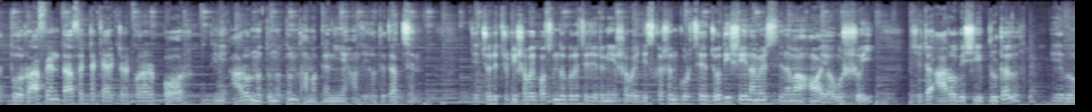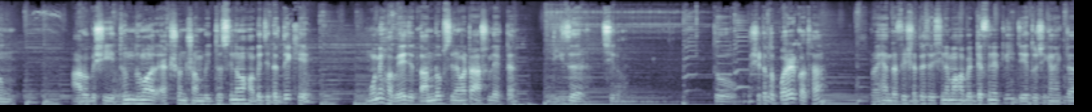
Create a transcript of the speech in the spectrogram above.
এত রাফ অ্যান্ড টাফ একটা ক্যারেক্টার করার পর তিনি আরও নতুন নতুন ধামাকা নিয়ে হাজির হতে যাচ্ছেন। যে চরিত্রটি সবাই পছন্দ করেছে, যেটা নিয়ে সবাই ডিসকাশন করছে, যদি সে নামের সিনেমা হয় অবশ্যই সেটা আরও বেশি ব্রুটাল এবং আরও বেশি ধুমধুমার অ্যাকশন সমৃদ্ধ সিনেমা হবে, যেটা দেখে মনে হবে যে তাণ্ডব সিনেমাটা আসলে একটা টিজার ছিল। তো সেটা তো পরের কথা। রায়হান রাফির সাথে সেই সিনেমা হবে ডেফিনেটলি যেহেতু সেখানে একটা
